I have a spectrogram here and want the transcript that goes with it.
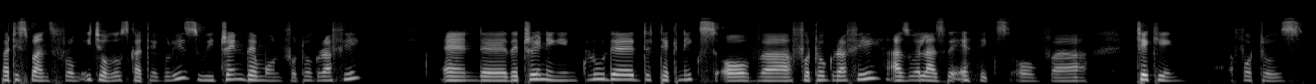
participants from each of those categories. We trained them on photography, and uh, the training included techniques of uh, photography as well as the ethics of uh, taking photos.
